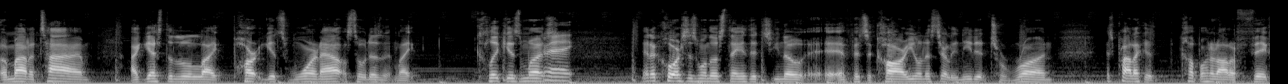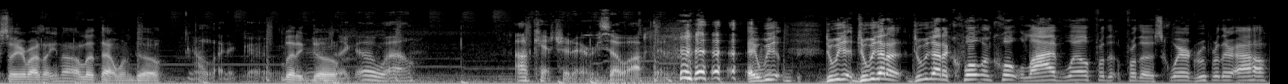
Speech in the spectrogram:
amount of time, I guess the little like part gets worn out so it doesn't like click as much. Right. And of course, it's one of those things that, you know, if it's a car, you don't necessarily need it to run. It's probably like a couple hundred dollar fix, so everybody's like, you know, I'll let that one go. I'll let it go. Let it go. Like, oh well. I'll catch it every so often. Hey, we do we do we got a do we got a quote unquote live well for the for the square grouper there, Al?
